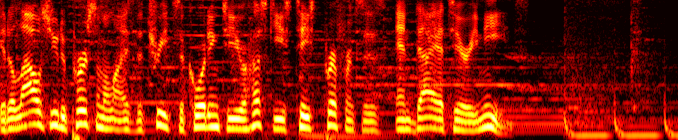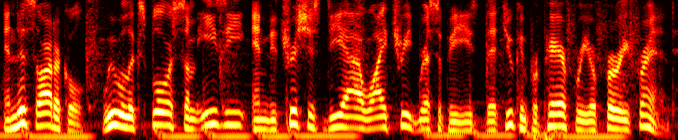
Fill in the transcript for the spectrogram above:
it allows you to personalize the treats according to your Husky's taste preferences and dietary needs. In this article, we will explore some easy and nutritious DIY treat recipes that you can prepare for your furry friend.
